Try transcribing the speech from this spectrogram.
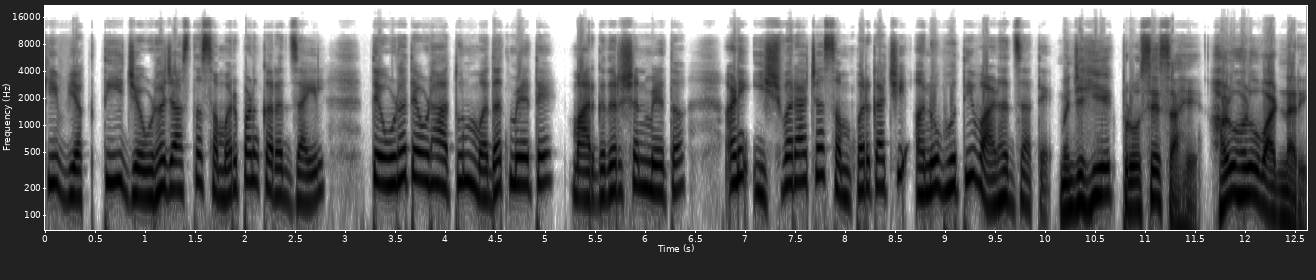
की व्यक्ती जेवढं जास्त समर्पण करत जाईल तेवढं तेवढं आतून मदत मिळते मार्गदर्शन मिळतं आणि ईश्वराच्या संपर्काची अनुभूती वाढत जाते. म्हणजे ही एक प्रोसेस आहे हळूहळू वाढणारी.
